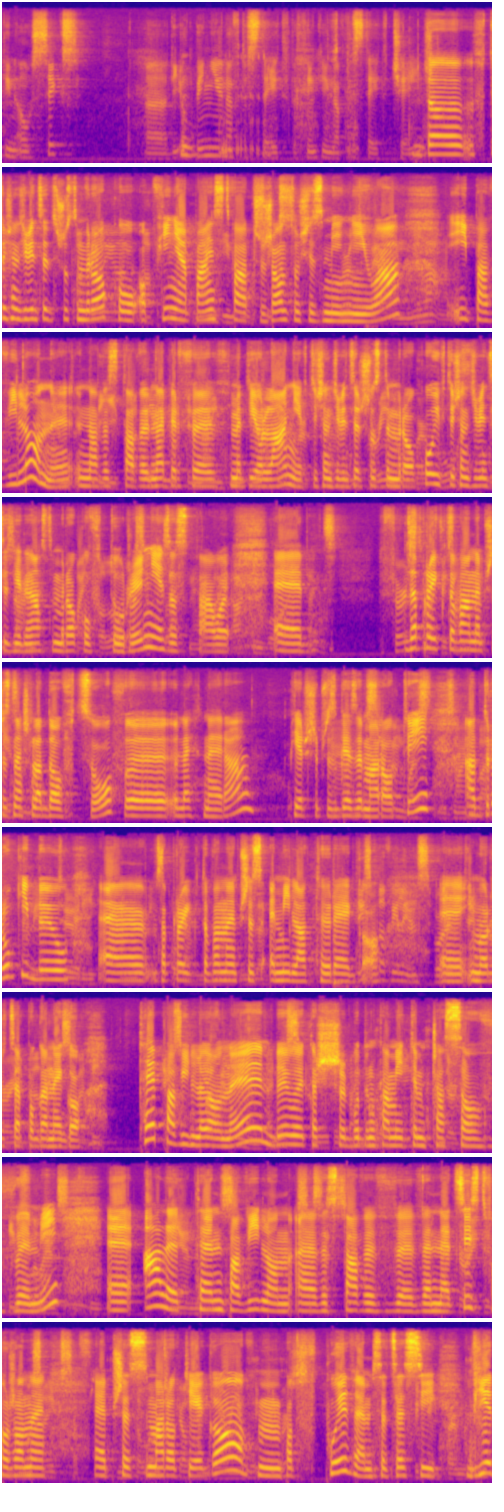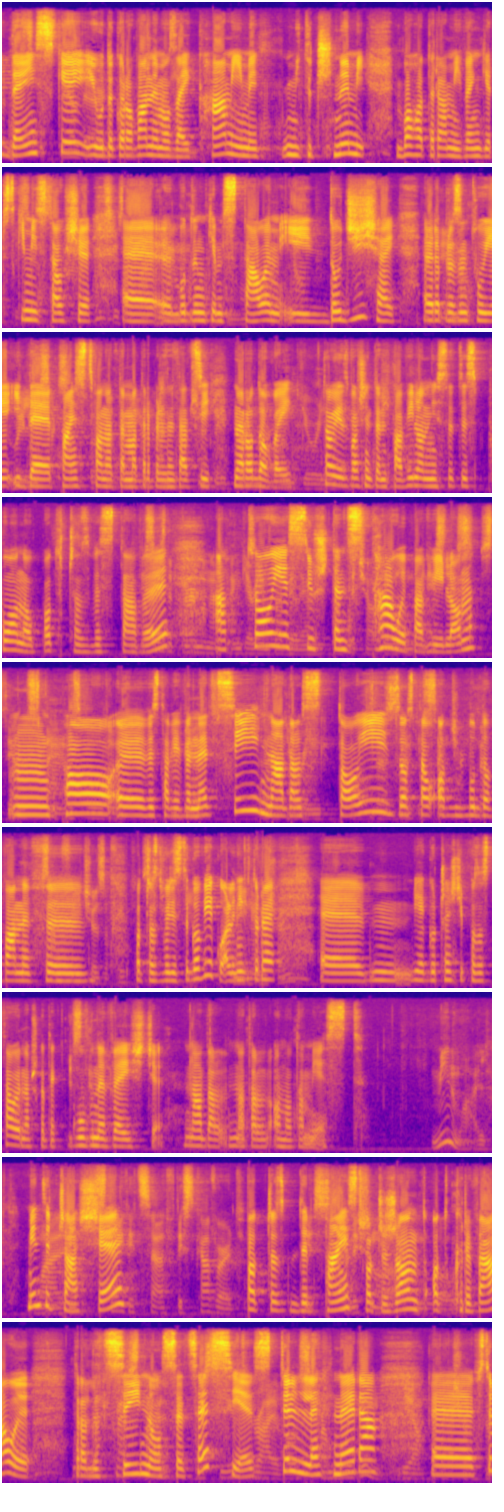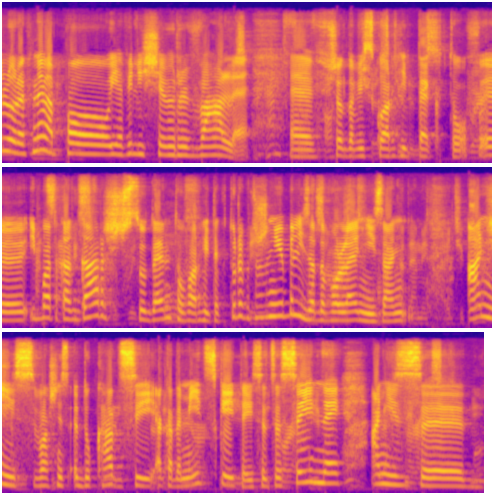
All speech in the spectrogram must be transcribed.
Do, w 1906 roku opinia państwa czy rządu się zmieniła i pawilony na wystawę najpierw w Mediolanie w 1906 roku i w 1911 roku w Turynie zostały e, zaprojektowane przez naśladowców e, Lechnera Pierwszy przez Geze Marotti, a drugi był e, zaprojektowany przez Emila Tyrego e, i Moryca Poganego. Te pawilony były też budynkami tymczasowymi, e, ale ten pawilon e, wystawy w Wenecji stworzony e, przez Marottiego pod wpływem secesji wiedeńskiej i udekorowany mozaikami, mitycznymi bohaterami węgierskimi, stał się budynkiem stałym i do dzisiaj reprezentuje ideę państwa na temat reprezentacji narodowej. To jest właśnie ten pawilon, niestety spłonął podczas wystawy, a to jest już ten stały pawilon. Mm, po e, wystawie Wenecji nadal stoi, został odbudowany w, podczas XX wieku, ale niektóre e, jego części pozostałe, na przykład jak główne wejście, nadal, nadal ono tam jest. W międzyczasie, podczas gdy państwo czy rząd odkrywały tradycyjną secesję, styl Lechnera, e, w stylu Lechnera pojawili się rywale e, w środowisku architektów. E, I była taka garść studentów architektury, którzy nie byli zadowoleni za, ani z, właśnie z edukacji akademickiej, tej secesyjnej, ani z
